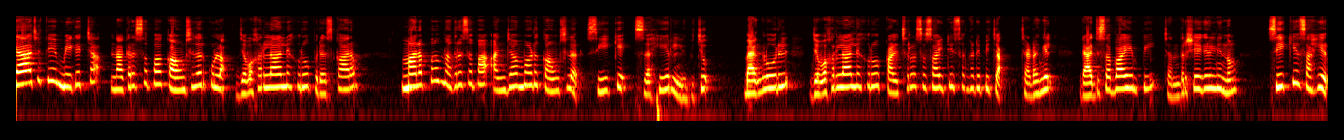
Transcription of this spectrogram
രാജ്യത്തെ മികച്ച നഗരസഭാ കൗൺസിലർക്കുള്ള ജവഹർലാൽ നെഹ്റു പുരസ്കാരം മലപ്പുറം നഗരസഭ അഞ്ചാം വാർഡ് കൗൺസിലർ സി കെ സഹീറിന് ലഭിച്ചു. ബാംഗ്ലൂരിൽ ജവഹർലാൽ നെഹ്റു കൾച്ചറൽ സൊസൈറ്റി സംഘടിപ്പിച്ച ചടങ്ങിൽ രാജ്യസഭാ എം പി ചന്ദ്രശേഖരിൽ നിന്നും സി കെ സഹീർ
